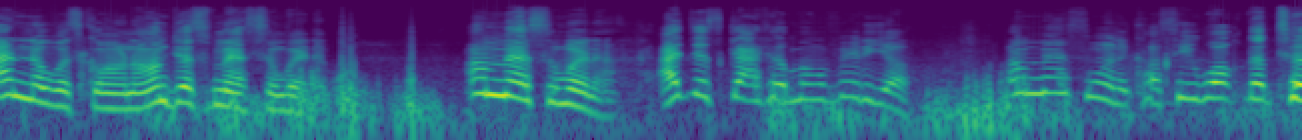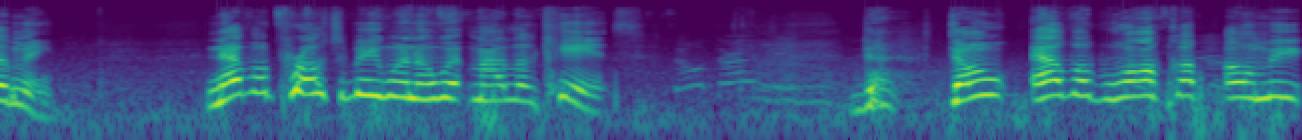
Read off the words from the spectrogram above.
I know what's going on. I'm just messing with him. I'm messing with him. I just got him on video. I'm messing with him because he walked up to me. Never approach me when I'm with my little kids. Don't don't ever walk up on me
